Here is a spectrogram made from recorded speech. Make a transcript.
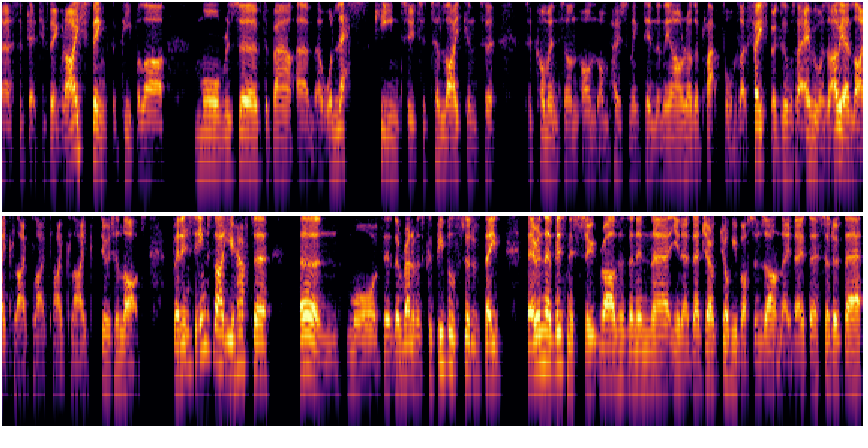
uh, subjective thing, but I think that people are more reserved about um, or less keen to, to, to like and to to comment on, on, on posts on LinkedIn than they are on other platforms. Like Facebook is almost like everyone's, oh yeah, like, like, like, like, like, do it a lot. But it seems like you have to earn more of the, the relevance because people sort of they they're in their business suit rather than in their you know their jog, joggy bottoms aren't they they they're sort of they're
